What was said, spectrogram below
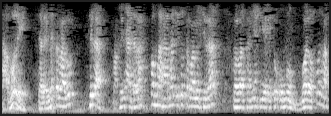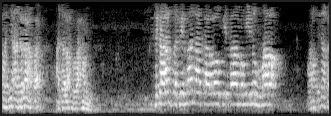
Tak boleh. Jalannya terlalu jelas. Maksudnya adalah pemahaman itu terlalu jelas bahwasanya dia itu umum. Walaupun lafaznya adalah apa? Adalah laham. Sekarang bagaimana kalau kita meminum marok? Marok itu apa?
